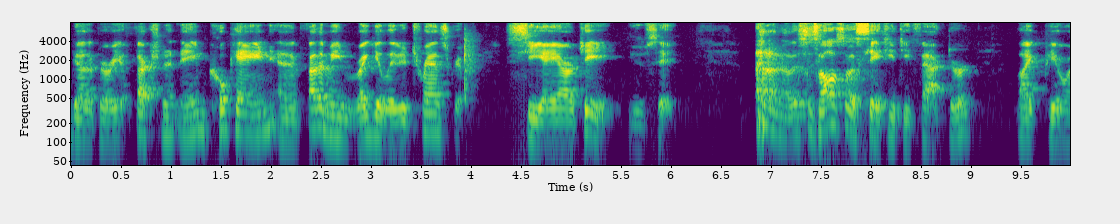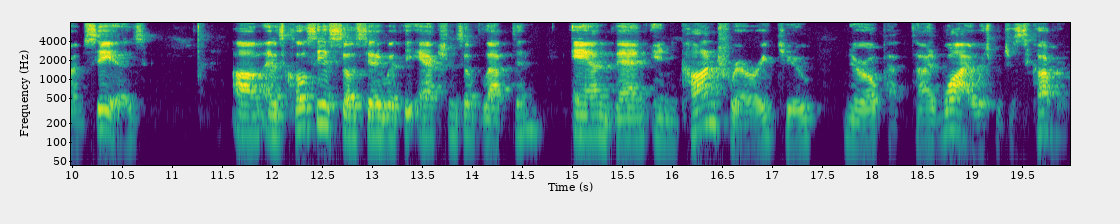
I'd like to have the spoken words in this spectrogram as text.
got a very affectionate name cocaine and amphetamine regulated transcript, CART, you see. now, this is also a satiety factor, like POMC is, um, and it's closely associated with the actions of leptin, and then in contrary to neuropeptide Y, which we just covered.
